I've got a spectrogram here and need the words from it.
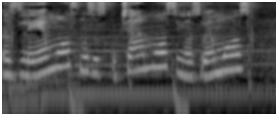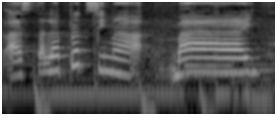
nos leemos, nos escuchamos y nos vemos hasta la próxima. Bye.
